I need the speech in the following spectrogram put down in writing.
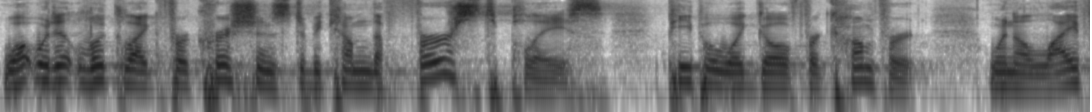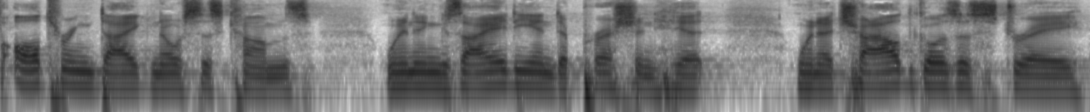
What would it look like for Christians to become the first place people would go for comfort when a life altering diagnosis comes, when anxiety and depression hit, when a child goes astray,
